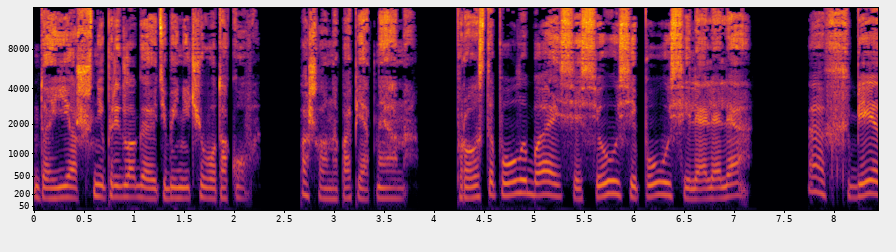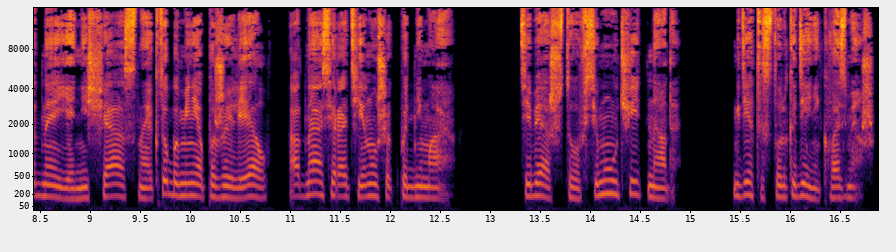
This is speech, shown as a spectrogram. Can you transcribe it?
«Да я ж не предлагаю тебе ничего такого», — пошла на попятная она. «Просто поулыбайся, сюси-пуси, ля-ля-ля. Ах, бедная я, несчастная, кто бы меня пожалел. Одна сиротинушек поднимаю. Тебя что, всему учить надо? Где ты столько денег возьмешь?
